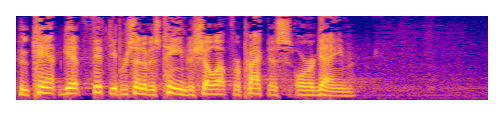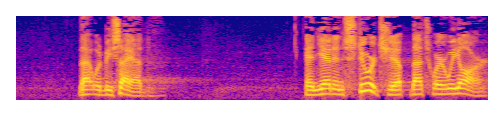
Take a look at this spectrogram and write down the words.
who can't get 50% of his team to show up for practice or a game. That would be sad. And yet in stewardship, that's where we are.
